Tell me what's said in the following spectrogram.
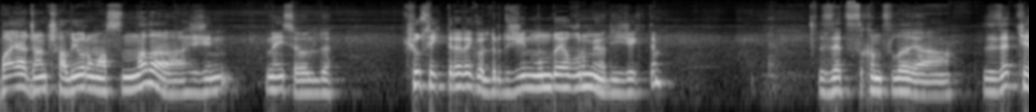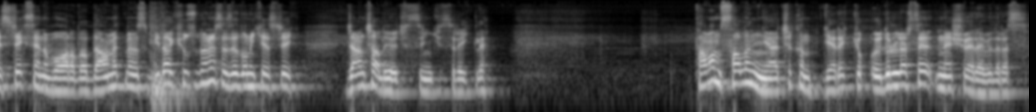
Baya can çalıyorum aslında da Jin neyse öldü. Q sektirerek öldürdü. Jin Mundo'ya vurmuyor diyecektim. Zed sıkıntılı ya. Zed kesecek seni bu arada. Devam etmemesi. Bir daha Q'su dönerse Zed onu kesecek. Can çalıyor çünkü sürekli. Tamam salın ya çıkın. Gerek yok. Ölürlerse Neş verebiliriz.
